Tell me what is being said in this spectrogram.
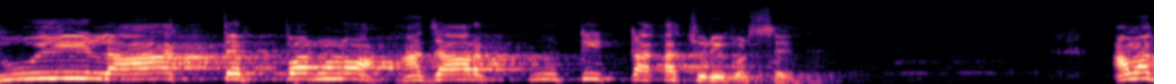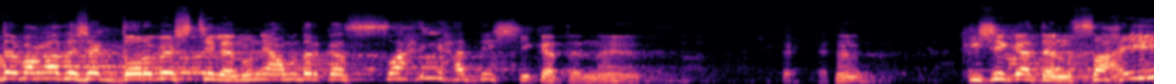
দুই লাখ তেপ্পান্ন হাজার কোটি টাকা চুরি করছে। আমাদের বাংলাদেশে এক দরবেশ ছিলেন, উনি আমাদের কাছে শাহি হাদিস শিখাতেন হ্যাঁ? হ্যাঁ? কি শিখাতেন? শাহি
